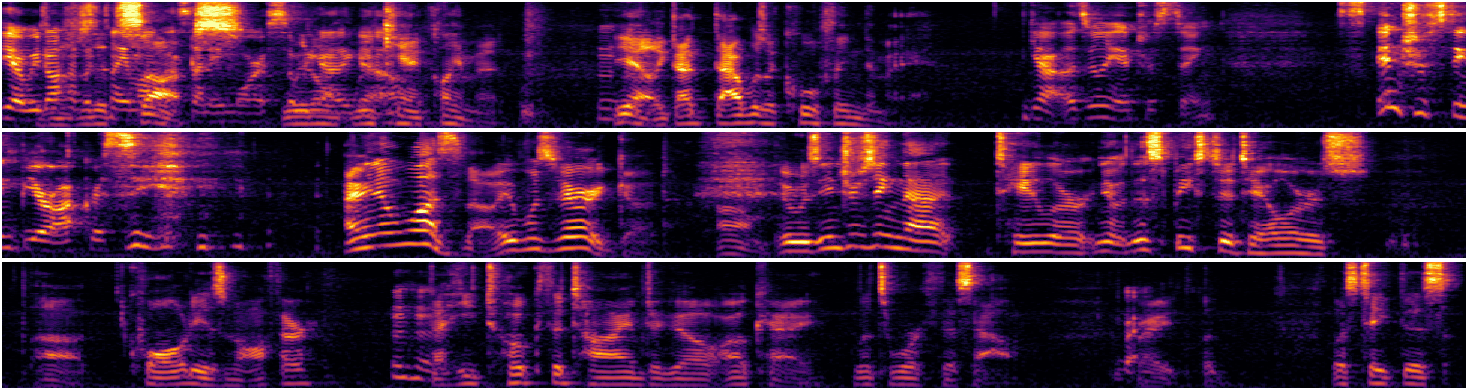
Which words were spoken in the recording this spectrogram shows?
Yeah, we don't have a claim on this anymore, so we we don't, gotta we go. Mm-hmm. can't claim it. Yeah, like that. That was a cool thing to me. Yeah, it was really interesting. It's interesting bureaucracy. I mean, it was though. It was very good. Um, it was interesting that Taylor. You know, this speaks to Taylor's uh, quality as an author. Mm-hmm. That he took the time to go. Okay, let's work this out. Right. Let, let's take this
